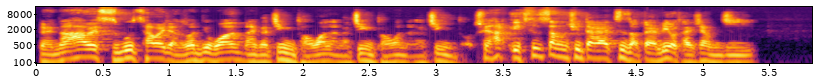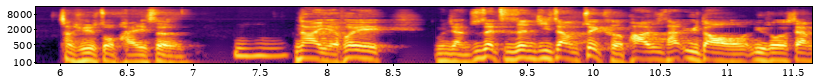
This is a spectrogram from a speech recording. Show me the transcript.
对，然后他会时不时他会讲说我要哪个镜头，我要哪个镜头，我要哪个镜头，所以他一次上去大概至少带六台相机上去做拍摄，嗯哼，那也会怎么讲？就在直升机上最可怕的就是他遇到，例如说像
